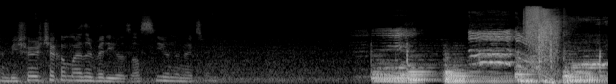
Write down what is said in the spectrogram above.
and be sure to check out my other videos. I'll see you in the next one. Oh,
